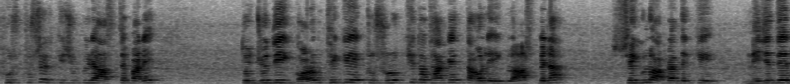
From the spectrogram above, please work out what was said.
ফুসফুসের কিছু পীড়া আসতে পারে। তো যদি গরম থেকে একটু সুরক্ষিত থাকেন, তাহলে এগুলো আসবে না। সেগুলো আপনাদেরকে নিজেদের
